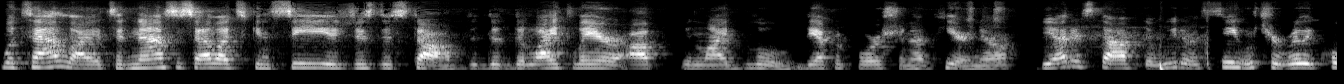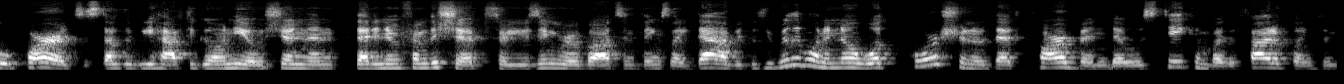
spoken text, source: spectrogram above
What satellites and NASA satellites can see is just the top, the, the, the, light layer up in light blue, the upper portion up here. Now, the other stuff that we don't see, which are really cool parts, the stuff that we have to go in the ocean and studying them from the ships or using robots and things like that, because we really want to know what portion of that carbon that was taken by the phytoplankton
